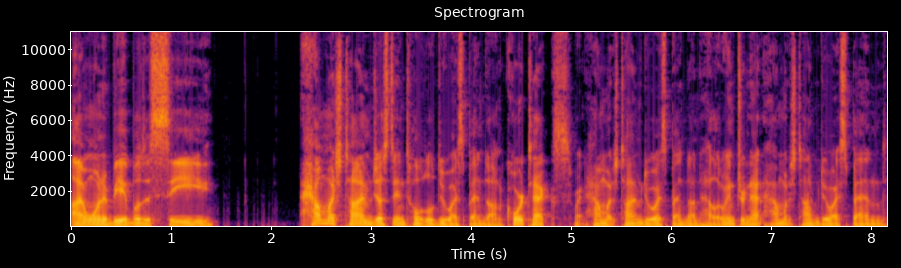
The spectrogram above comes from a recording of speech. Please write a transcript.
I want to be able to see how much time just in total do I spend on Cortex, right? How much time do I spend on Hello Internet? How much time do I spend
